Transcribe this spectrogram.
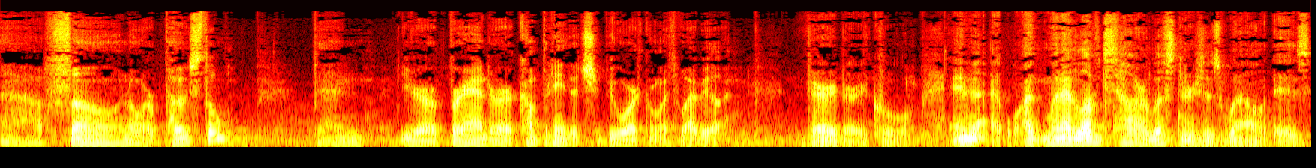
uh, phone, or postal, then you're a brand or a company that should be working with Webbula. Very, very cool. And what I would love to tell our listeners as well is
